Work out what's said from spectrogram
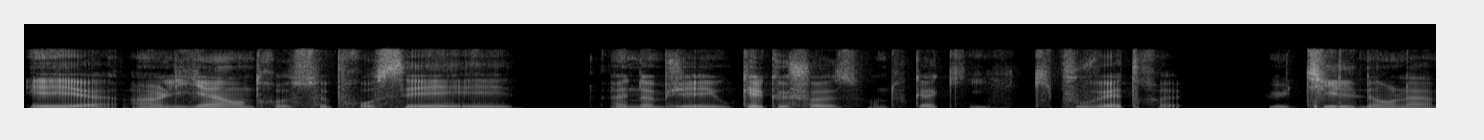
et euh, un lien entre ce procès et un objet ou quelque chose, en tout cas qui, pouvait être utile dans la,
